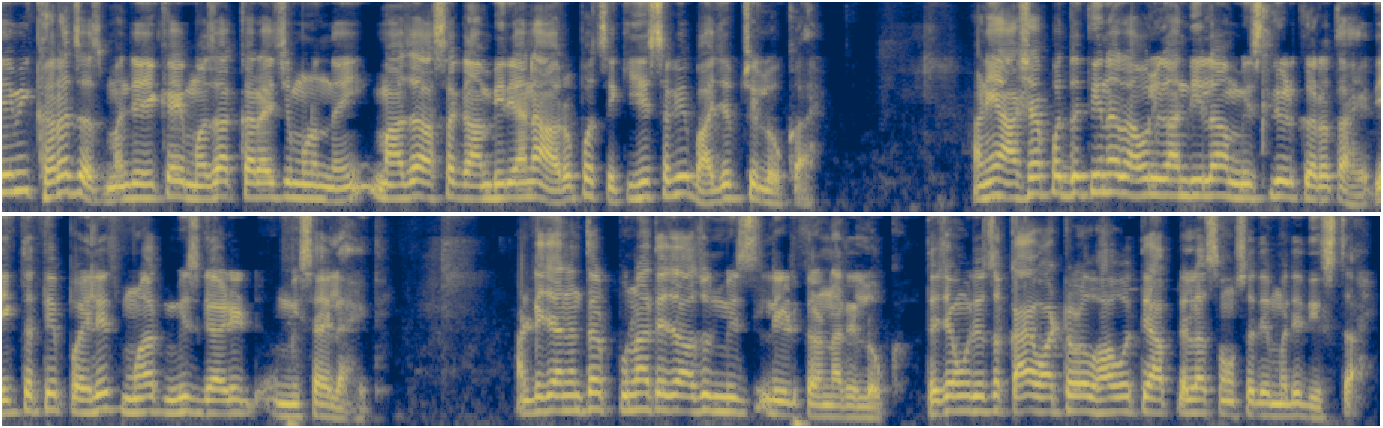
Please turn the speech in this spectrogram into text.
ते मी खरंच म्हणजे हे काही मजाक करायची म्हणून नाही माझा असा गांभीर्याने आरोपच आहे की हे सगळे भाजपचे लोक आहे आणि अशा पद्धतीनं राहुल गांधीला मिसलीड करत आहेत. एक तर ते पहिलेच मुळात मिसगायडेड मिसाईल आहेत. आणि त्याच्यानंतर पुन्हा त्याचा अजून मिसलीड करणारे लोक. त्याच्यामुळे त्याचं काय वाटोळ व्हावं ते आपल्याला संसदेमध्ये दिसतं आहे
